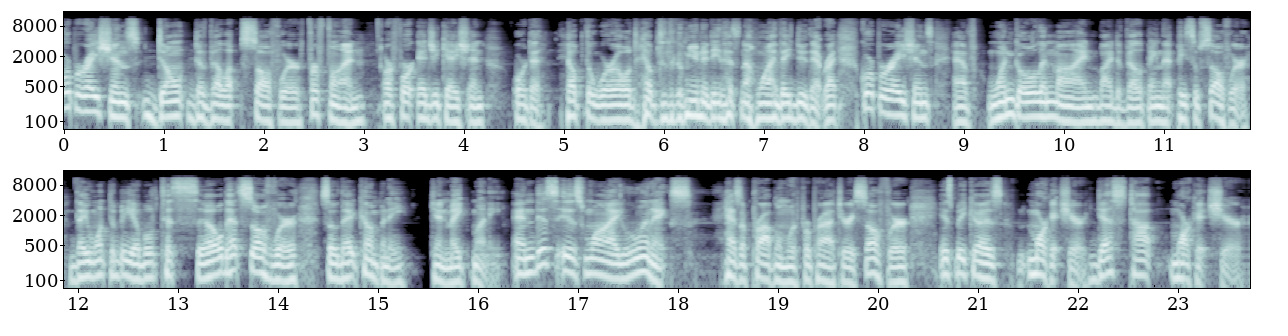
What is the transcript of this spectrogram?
Corporations don't develop software for fun or for education or to help the world, help the community. That's not why they do that, right? Corporations have one goal in mind by developing that piece of software. They want to be able to sell that software so that company can make money. And this is why Linux has a problem with proprietary software is because market share, desktop market share.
